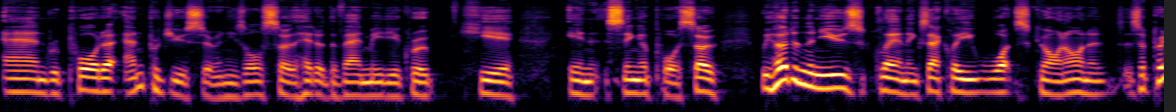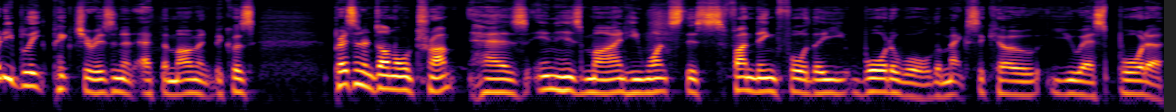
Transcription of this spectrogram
and reporter and producer, and he's also the head of the Van Media Group here in Singapore. So we heard in the news, Glenn, exactly what's going on. And it's a pretty bleak picture, isn't it, at the moment? Because President Donald Trump has in his mind, he wants this funding for the border wall, the Mexico US border.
